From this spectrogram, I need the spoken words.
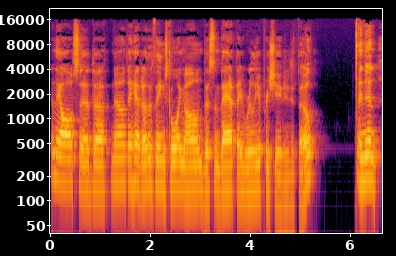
and they all said, uh, no, they had other things going on, this and that. They really appreciated it though. And then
